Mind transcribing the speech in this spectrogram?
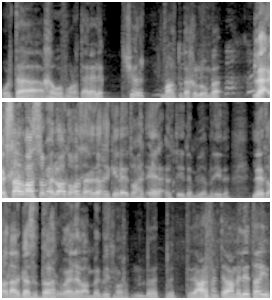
قلت أخوفهم رحت قال لك تيشيرت مالته داخل لهم بقى. لا الساعة 4 الصبح لوحده خالص أنا داخل كده لقيت واحد قالع قلت إيه ده؟ بيعمل إيه ده؟ لقيته قاعد على جهاز الظهر وقالع وعمال بيتمرن. بت... بت... عارف أنت اعمل إيه؟ طيب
